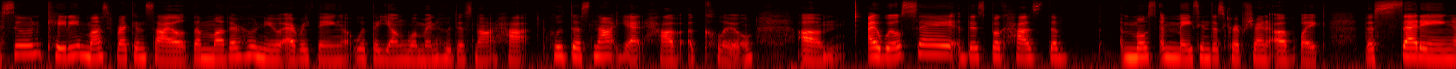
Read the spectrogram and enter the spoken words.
soon, Katie must reconcile the mother who knew everything with the young woman who does not have who does not yet have a clue. Um, I will say this book has the most amazing description of like the setting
